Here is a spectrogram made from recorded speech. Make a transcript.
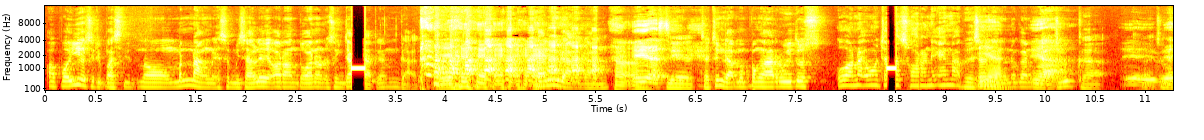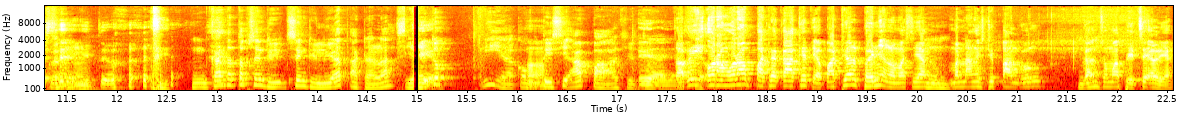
apa iya sih pasti no menang nih semisalnya orang tuanya ono sing cacat kan enggak kan, kan enggak kan iya sih Iya, jadi nggak mempengaruhi terus oh anak wong cacat suaranya enak biasanya Iya. ngono kan Iya. enggak juga iya iya, Enggak juga. biasanya gitu Hmm, kan tetap sing di sing dilihat adalah ya itu iya kompetisi apa gitu. Iya iya. Tapi orang-orang pada kaget ya, padahal banyak loh Mas yang menangis di panggung, nggak cuma BCL ya.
